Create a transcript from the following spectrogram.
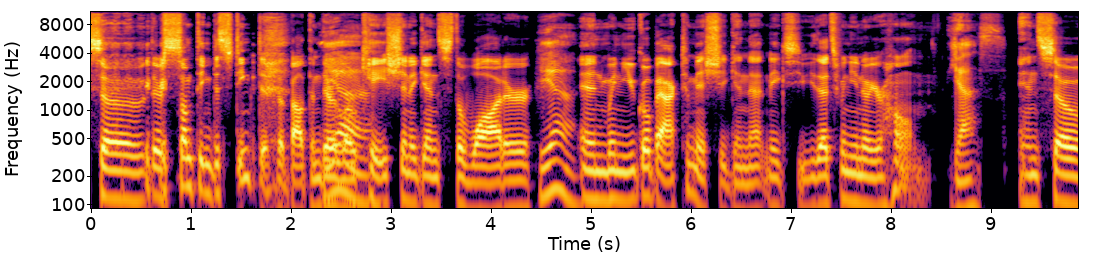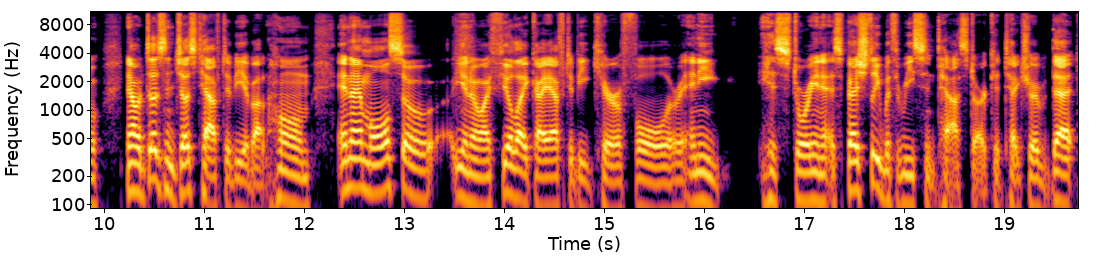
So there's something distinctive about them. Their yeah. location against the water. Yeah. And when you go back to Michigan, that makes you that's when you know you're home. Yes. And so now it doesn't just have to be about home. And I'm also, you know, I feel like I have to be careful or any historian, especially with recent past architecture, that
